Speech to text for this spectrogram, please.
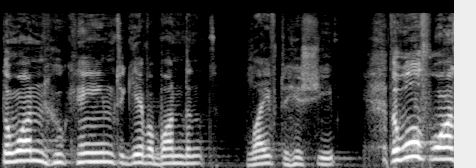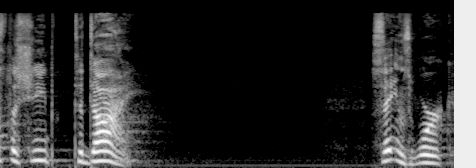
the one who came to give abundant life to his sheep, the wolf wants the sheep to die. Satan's work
